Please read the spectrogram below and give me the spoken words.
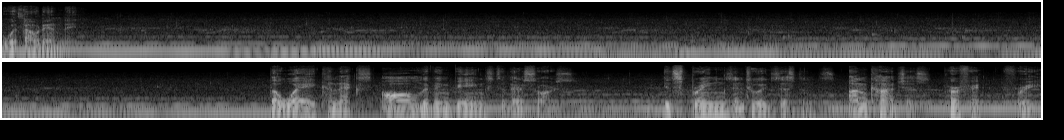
without ending. The way connects all living beings to their source. It springs into existence, unconscious, perfect, free,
